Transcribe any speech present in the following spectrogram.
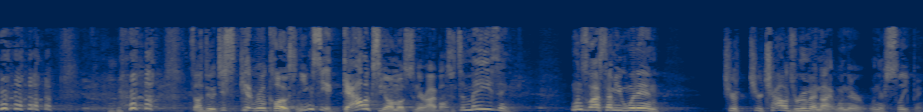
so I'll do it. Just get real close. And you can see a galaxy almost in their eyeballs. It's amazing. When's the last time you went in to your, to your child's room at night when they're, when they're sleeping?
